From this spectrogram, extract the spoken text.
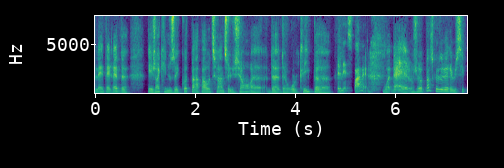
l'intérêt de, des gens qui nous écoutent par rapport aux différentes solutions euh, de, de Workleap. Euh. Je l'espère. Ouais, ben, je pense que vous avez réussi.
